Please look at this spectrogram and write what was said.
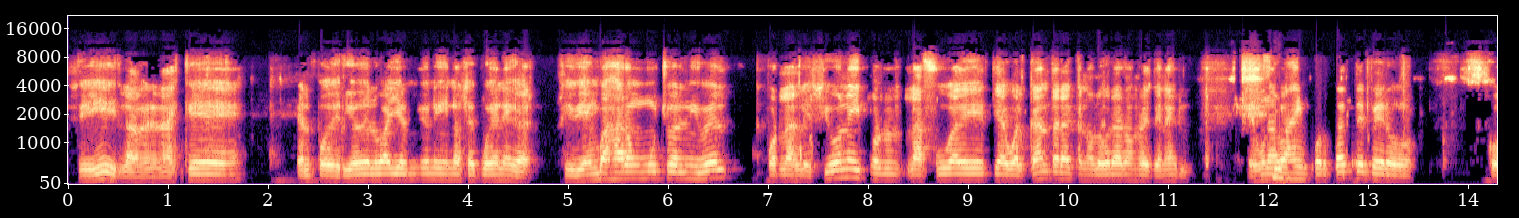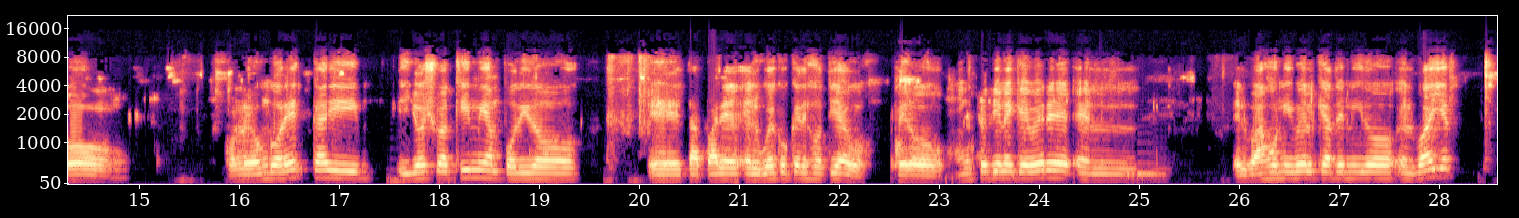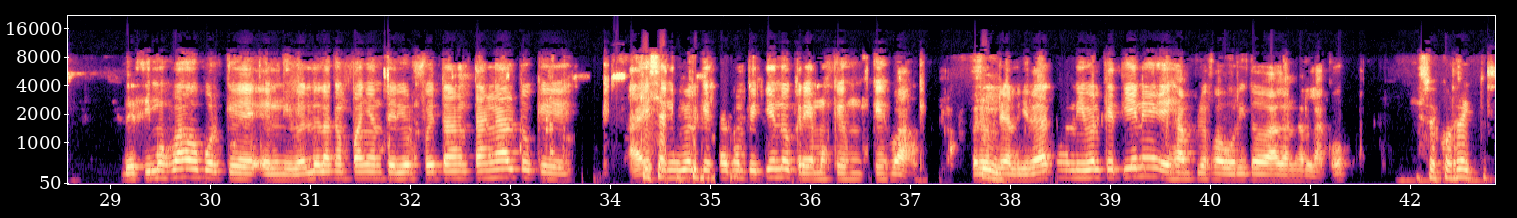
Sí, la verdad es que el poderío del Bayern Múnich no se puede negar. Si bien bajaron mucho el nivel por las lesiones y por la fuga de Thiago Alcántara que no lograron retenerlo. Es una baja importante, pero con, con León Goretzka y, y Joshua Kimi han podido eh, tapar el, hueco que dejó Thiago, pero mucho tiene que ver el, el bajo nivel que ha tenido el Bayern. Decimos bajo porque el nivel de la campaña anterior fue tan, tan alto que a ese nivel que está compitiendo creemos que es, que es bajo. Pero en realidad con el nivel que tiene es amplio favorito a ganar la Copa. Eso es correcto.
